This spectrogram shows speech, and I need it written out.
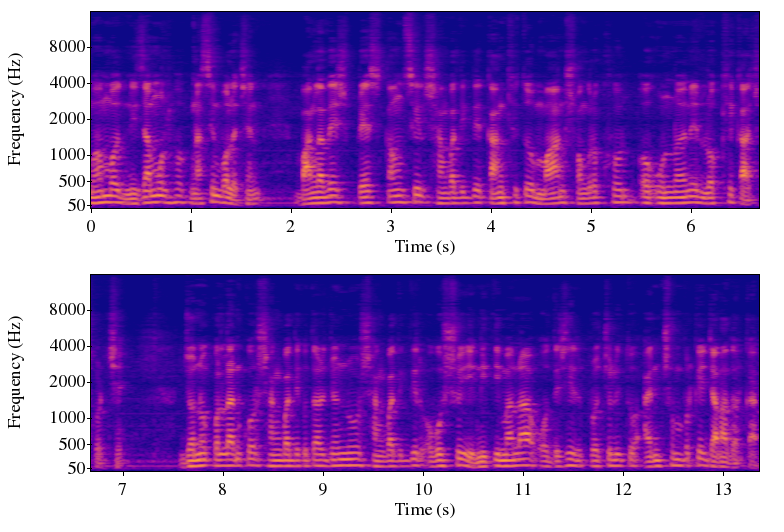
মোহাম্মদ নিজামুল হক নাসিম বলেছেন, বাংলাদেশ প্রেস কাউন্সিল সাংবাদিকদের কাঙ্ক্ষিত মান সংরক্ষণ ও উন্নয়নের লক্ষ্যে কাজ করছে। জনকল্যাণকর সাংবাদিকতার জন্য সাংবাদিকদের অবশ্যই নীতিমালা ও দেশের প্রচলিত আইন সম্পর্কে জানা দরকার।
